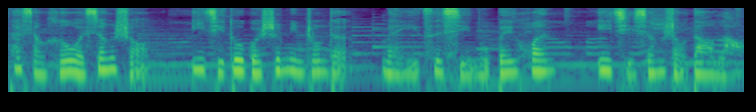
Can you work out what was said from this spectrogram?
他想和我相守，一起度过生命中的每一次喜怒悲欢。一起相守到老，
